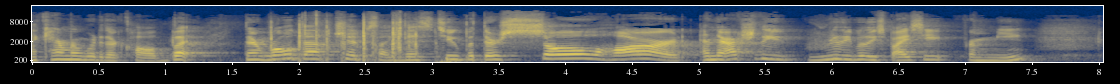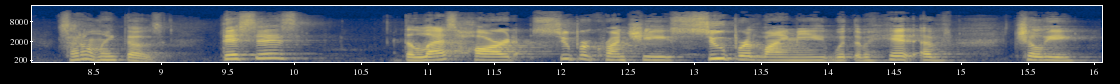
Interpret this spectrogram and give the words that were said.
I can't remember what they're called, but they're rolled up chips like this too, but they're so hard and they're actually really, really spicy for me. So I don't like those. This is the less hard, super crunchy, super limey with a hit of chili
